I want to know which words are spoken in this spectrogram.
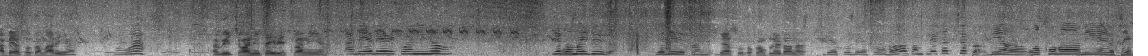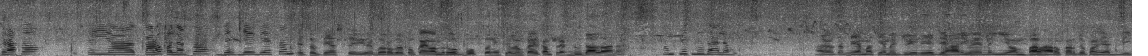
આ ભેંસો તમારી છે? વાહ આ વેચવાની કઈ વેચવાની છે? આ બે બે વેચવાની છે. જે ગમે જોઈ લો. બે બે વેચવાની. બેસો તો કમ્પ્લીટ હે ને બેસો બેસો. હા કમ્પ્લીટ જ છે કે. બે ઓખો હ બે સેગડા છે કાળો કલર છે બે જે બેસન. એ તો ભેંસ તો એવી બરોબર પણ કઈ આમ રોગ બોગ તો નહીં થયેલો કઈ? કમ્પ્લીટ દૂધ આલે ને? કમ્પ્લીટ દૂધ આલે હું. તો બેમાંથી અમે જોઈ લઈએ જે હારી હોય લઈએ આમ ભાવ સારો કરજો પણ વ્યાજબી.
